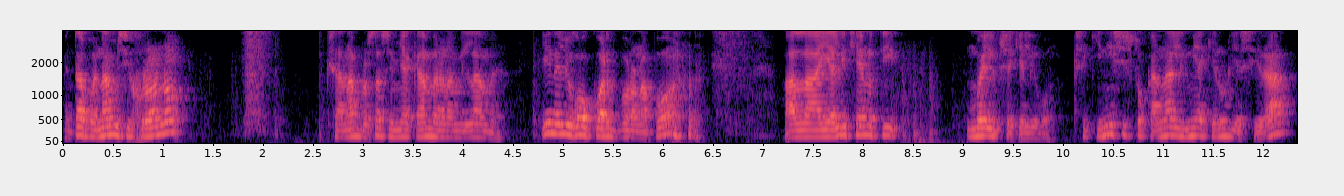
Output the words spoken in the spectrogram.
Μετά από 1,5 χρόνο, ξανά μπροστά σε μια κάμερα να μιλάμε. Είναι λίγο awkward μπορώ να πω, αλλά η αλήθεια είναι ότι μου έλειψε και λίγο. Ξεκινήσεις στο κανάλι μια καινούργια σειρά,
